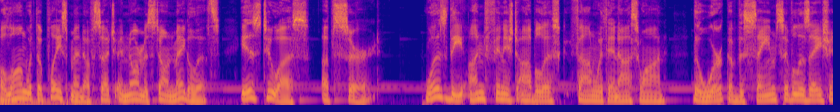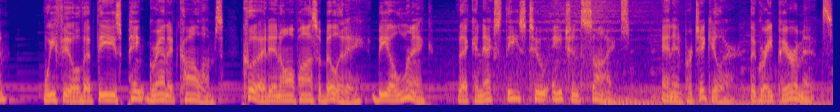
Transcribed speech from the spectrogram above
along with the placement of such enormous stone megaliths, is to us absurd. Was the unfinished obelisk found within Aswan the work of the same civilization? We feel that these pink granite columns could, in all possibility, be a link that connects these two ancient sites, and in particular, the Great Pyramids.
